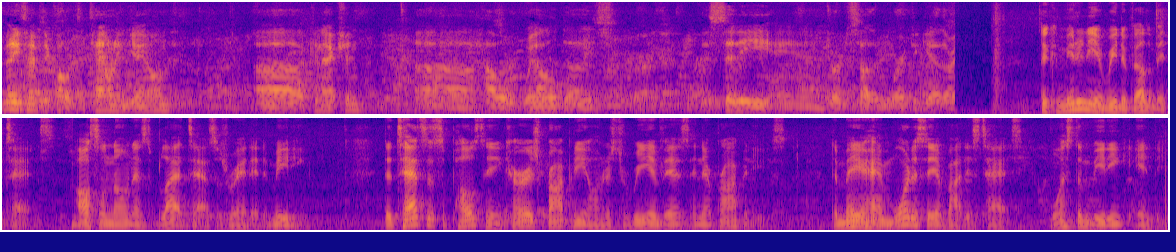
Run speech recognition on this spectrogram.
Many times they call it the town and gown uh, connection. Uh, how well does the city and Georgia Southern work together? The Community and Redevelopment Tax, also known as the Blight Tax, was read at the meeting. The tax is supposed to encourage property owners to reinvest in their properties. The mayor had more to say about this tax once the meeting ended.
